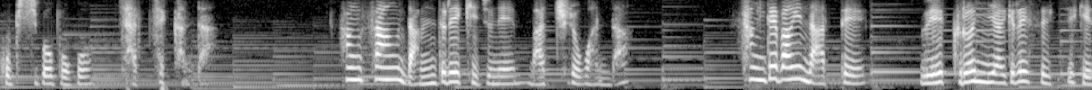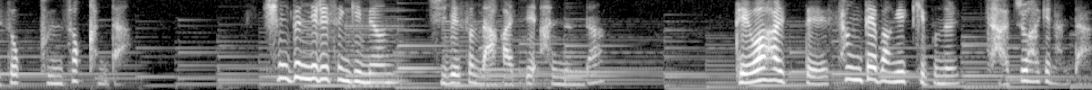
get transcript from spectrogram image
곱씹어 보고 자책한다. 항상 남들의 기준에 맞추려고 한다. 상대방이 나한테 왜 그런 이야기를 했을지 계속 분석한다. 힘든 일이 생기면 집에서 나가지 않는다. 대화할 때 상대방의 기분을 자주 확인한다.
